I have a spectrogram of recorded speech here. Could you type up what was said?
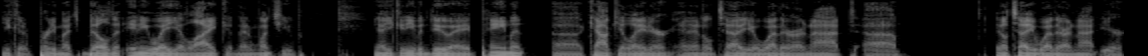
you can pretty much build it any way you like, and then once you've, you know, you can even do a payment uh, calculator, and it'll tell you whether or not uh, it'll tell you whether or not your,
